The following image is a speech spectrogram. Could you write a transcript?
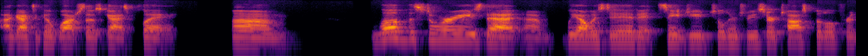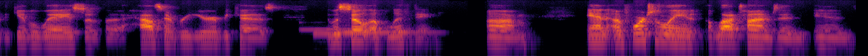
I got to go watch those guys play. Um, love the stories that um, we always did at St. Jude Children's Research Hospital for the giveaways of the house every year because it was so uplifting. Um, and unfortunately, a lot of times in, in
